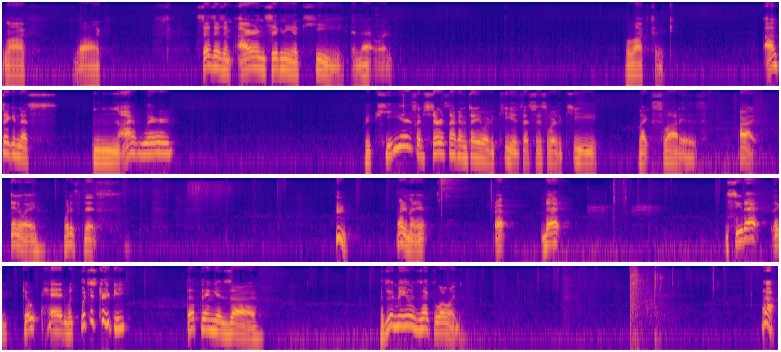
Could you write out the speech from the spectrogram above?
Lock. Lock. Says there's an iron insignia key in that one. Lockpick. I'm thinking that's I where the key is? I'm sure it's not going to tell you where the key is. That's just where the key, like, slot is. Alright. Anyway, what is this? Hmm. Wait a minute. Uh, that. See that? The goat head with which is creepy. That thing is uh Is it me or is that glowing? Ah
